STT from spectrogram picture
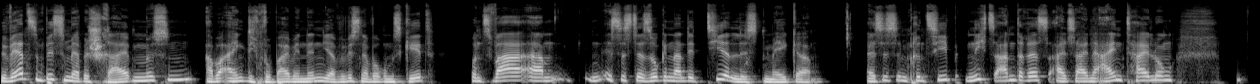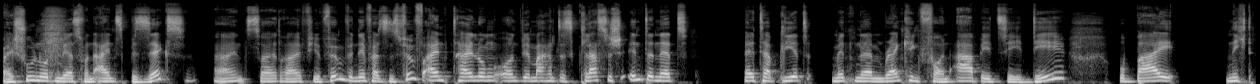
wir werden es ein bisschen mehr beschreiben müssen, aber eigentlich, wobei wir nennen ja, wir wissen ja, worum es geht. Und zwar ähm, ist es der sogenannte Tierlist Maker. Es ist im Prinzip nichts anderes als eine Einteilung. Bei Schulnoten wäre es von 1 bis 6. 1, 2, 3, 4, 5. In dem Fall sind es fünf Einteilungen und wir machen das klassisch Internet etabliert mit einem Ranking von A, B, C, D, wobei nicht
